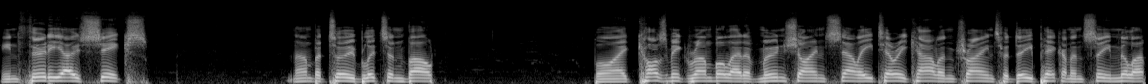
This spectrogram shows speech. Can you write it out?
in 30.06. Number two, Blitz and Bolt by Cosmic Rumble out of Moonshine Sally. Terry Carlin trains for D. Peckham and C. Miller.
